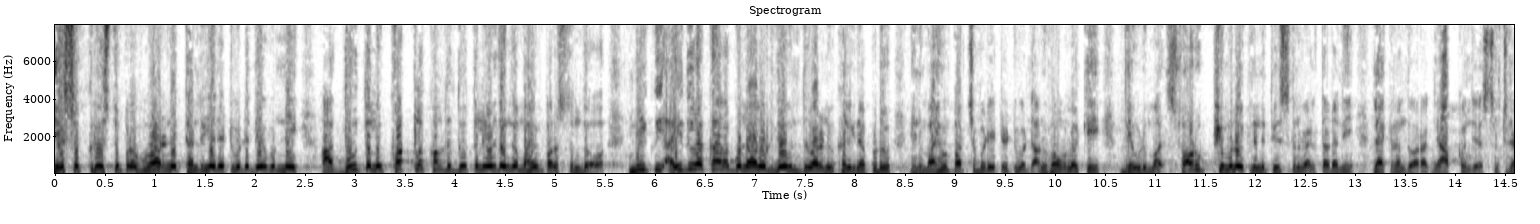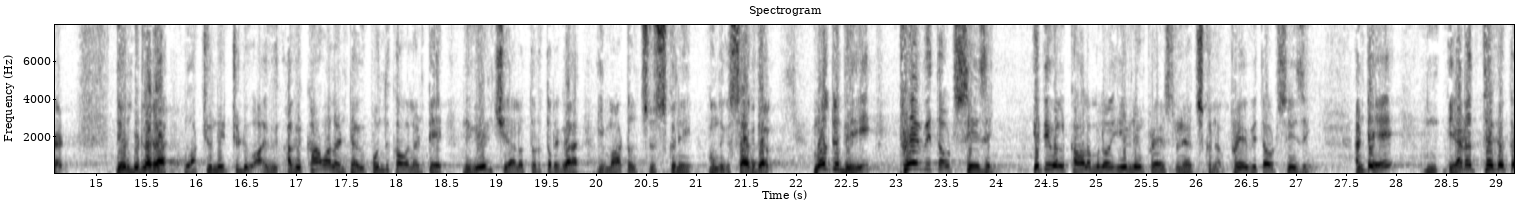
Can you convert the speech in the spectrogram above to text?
యేసుక్రీస్తు ప్రభు వారిని తండ్రి అయినటువంటి దేవుడిని ఆ దూతలు కోట్ల కొలది దూతలు ఏ విధంగా మహిమపరుస్తుందో నీకు ఐదు రకాల గుణాలు దేవుని ద్వారా నువ్వు కలిగినప్పుడు నేను మహిమపరచబడేటటువంటి అనుభవంలోకి దేవుడు మ- స్వారూప్యంలోకి నిన్ను తీసుకుని వెళ్తాడని లేఖనం ద్వారా జ్ఞాపకం చేస్తుంటున్నాడు. దేవుని బిడ్డరా what you need to do అవి అవి కావాలంటే అవి పొందుకోవాలంటే నువ్వేం చేయాలో త్వర త్వరగా ఈ మాటలు చూసుకుని ముందుకు సాగుదాం. మొదటిది ప్రే వితౌట్ సీజింగ్ ఇటీవల కాలంలో ఈవినింగ్ ప్రేయర్స్లో నేర్చుకున్నాం. ప్రే వితౌట్ సీజింగ్ అంటే ఎడతెగక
